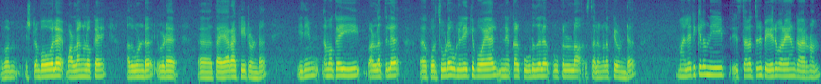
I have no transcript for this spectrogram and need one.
അപ്പം ഇഷ്ടംപോലെ വള്ളങ്ങളൊക്കെ അതുകൊണ്ട് ഇവിടെ തയ്യാറാക്കിയിട്ടുണ്ട്. ഇനിയും നമുക്ക് ഈ വള്ളത്തിൽ കുറച്ചുകൂടെ ഉള്ളിലേക്ക് പോയാൽ ഇതിനേക്കാൾ കൂടുതൽ പൂക്കളുള്ള സ്ഥലങ്ങളൊക്കെ ഉണ്ട്. മലരിക്കലെന്ന് ഈ സ്ഥലത്തിന് പേര് പറയാൻ കാരണം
